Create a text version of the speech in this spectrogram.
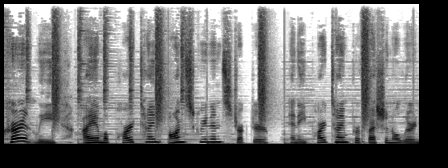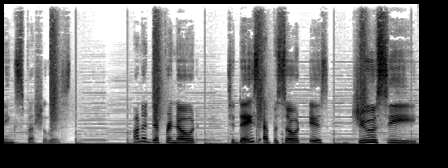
Currently, I am a part time on screen instructor and a part time professional learning specialist. On a different note, today's episode is juicy.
